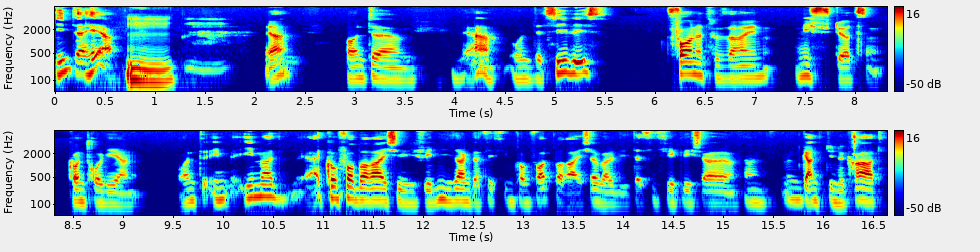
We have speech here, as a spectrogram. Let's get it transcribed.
hinterher. Mhm. Ja, und ähm, ja, und das Ziel ist, vorne zu sein, nicht stürzen, kontrollieren. Und im, immer Komfortbereich, ich will nicht sagen, das ist im Komfortbereich, weil das ist wirklich äh, ein ganz dünner Grad.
